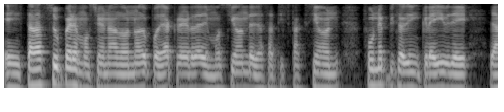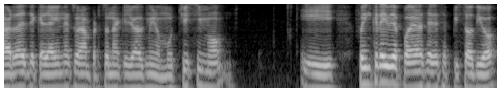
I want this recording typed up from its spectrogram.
Eh, estaba súper emocionado, no lo podía creer de la emoción, de la satisfacción. Fue un episodio increíble. La verdad es de que Lain es una persona que yo admiro muchísimo. Y fue increíble poder hacer ese episodio.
